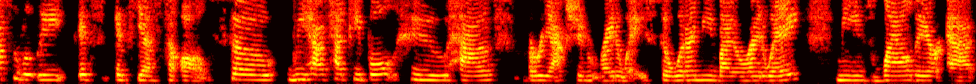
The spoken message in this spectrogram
absolutely it's it's yes to all. So we have had people who have a reaction right away. So what I mean by right away means while they are at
